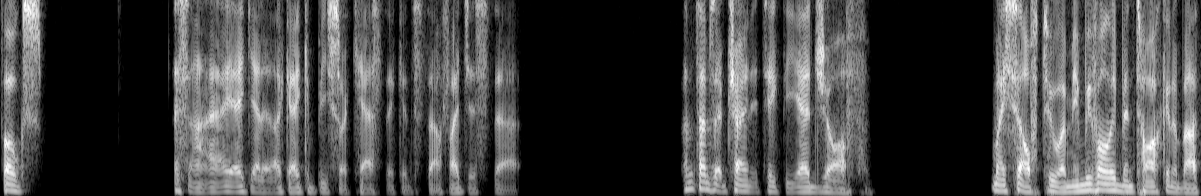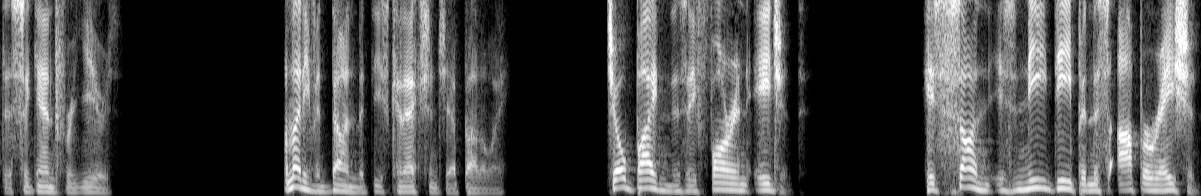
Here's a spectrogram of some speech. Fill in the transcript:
folks, listen, I, I get it. Like I could be sarcastic and stuff. I just uh, sometimes I'm trying to take the edge off myself too. I mean, we've only been talking about this again for years. I'm not even done with these connections yet, by the way. Joe Biden is a foreign agent. His son is knee deep in this operation.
